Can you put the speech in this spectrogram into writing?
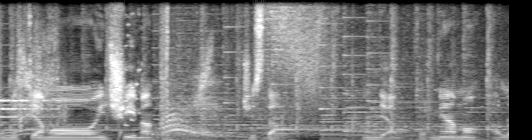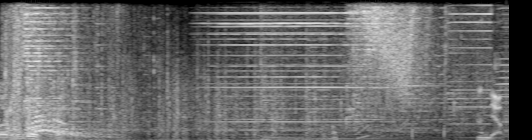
Lo mettiamo in cima. Ci sta. Andiamo. Torniamo allora in bocca. Ok. Andiamo.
